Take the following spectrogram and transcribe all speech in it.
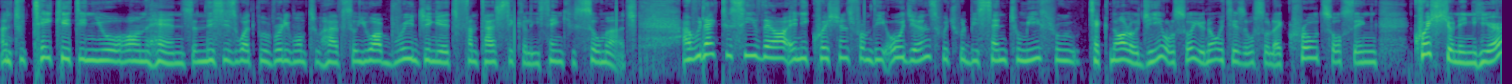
and to take it in your own hands. And this is what we really want to have. So you are bridging it fantastically. Thank you so much. I would like to see if there are any questions from the audience, which will be sent to me through technology. Also, you know, it is also like crowdsourcing questioning here.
